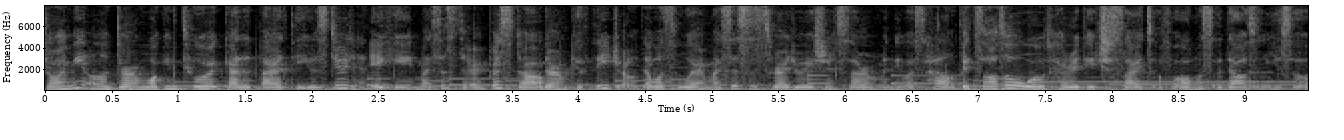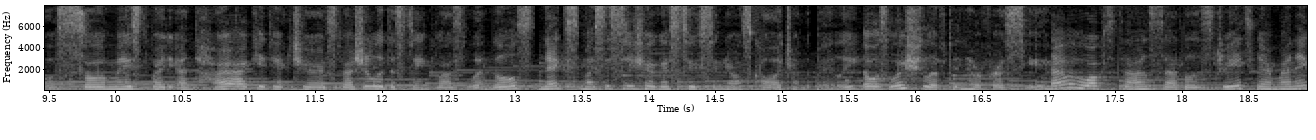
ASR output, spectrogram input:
Join me on a Durham walking tour guided by a DU student, aka my sister. First stop, Durham Cathedral. That was where my sister's graduation ceremony was held. It's also a World Heritage Site of almost a thousand years old. So amazed by the entire architecture, especially the stained glass windows. Next, my sister took us to St. John's College on the Bailey. That was where she lived in her first year. Then we walked down Saddler Street. There are many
